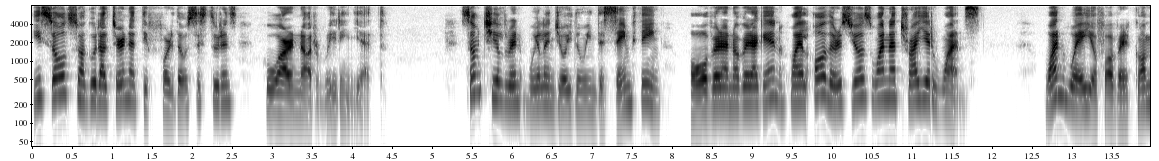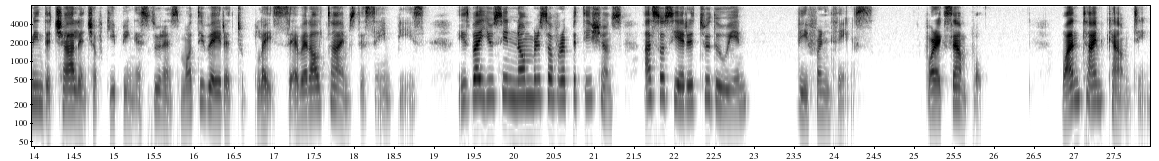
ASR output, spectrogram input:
is also a good alternative for those students who are not reading yet. Some children will enjoy doing the same thing over and over again, while others just want to try it once. One way of overcoming the challenge of keeping students motivated to play several times the same piece is by using numbers of repetitions associated to doing different things. For example, one time counting,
